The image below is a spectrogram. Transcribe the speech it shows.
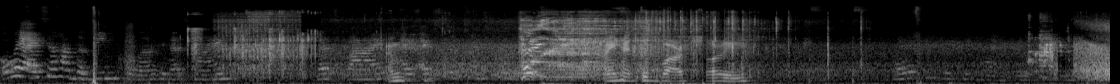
Oh wait, I still have the bean cola. Okay, that's fine. That's fine. I'm- I, I I had to bark. Sorry. Why did you keep that?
